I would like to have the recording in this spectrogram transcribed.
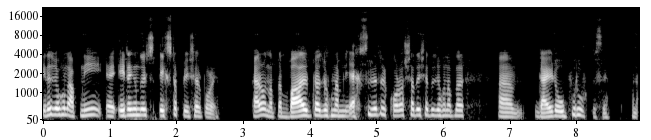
এটা যখন আপনি এটা কিন্তু এক্সট্রা প্রেশার পড়ে। কারণ আপনার বাল্বটা যখন আপনি অ্যাক্সিলেটার করার সাথে সাথে যখন আপনার গাড়িটা উপরে উঠতেছে মানে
